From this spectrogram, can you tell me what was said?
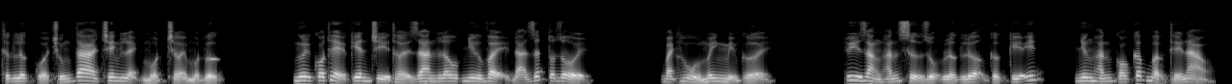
Thực lực của chúng ta chênh lệch một trời một vực. Ngươi có thể kiên trì thời gian lâu như vậy đã rất tốt rồi. Bạch Hủ Minh mỉm cười. Tuy rằng hắn sử dụng lực lượng cực kỳ ít, nhưng hắn có cấp bậc thế nào?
